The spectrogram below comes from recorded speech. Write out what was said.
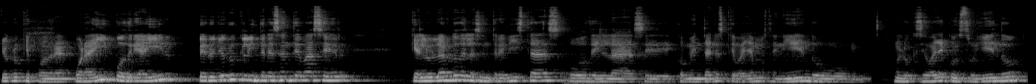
yo creo que por ahí podría ir, pero yo creo que lo interesante va a ser que a lo largo de las entrevistas o de los eh, comentarios que vayamos teniendo o, o, lo que se vaya construyendo,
